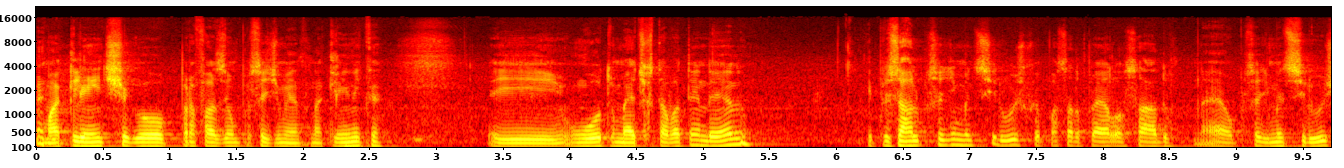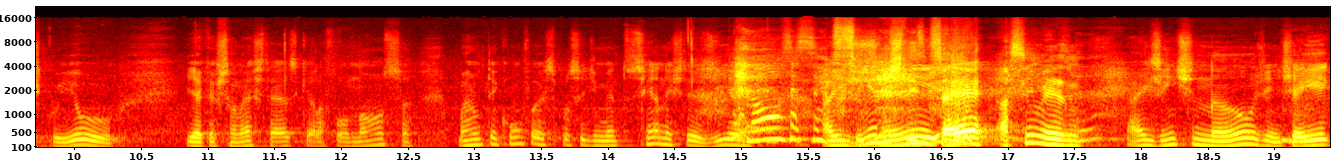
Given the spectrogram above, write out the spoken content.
uma cliente chegou para fazer um procedimento na clínica e um outro médico estava atendendo e precisava do procedimento cirúrgico, foi passado para ela ossado, né, o procedimento cirúrgico e o e a questão anestésica, ela falou, nossa, mas não tem como fazer esse procedimento sem anestesia. Nossa, sim. Aí, sim, gente, é, assim mesmo. Aí, gente, não, gente. Aí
